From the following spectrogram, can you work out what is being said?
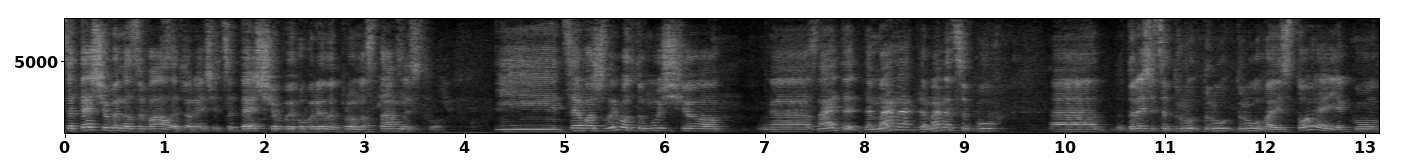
це те, що ви називали, до речі, це те, що ви говорили про наставництво. І це важливо, тому що, е, знаєте, для мене, для мене це був, до речі, це дру, дру, друга історія, яку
